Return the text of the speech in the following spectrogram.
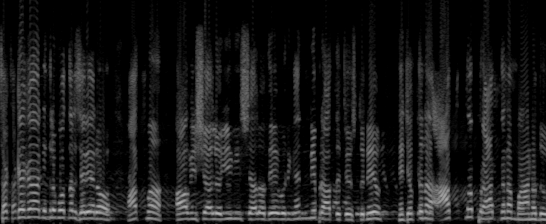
చక్కగా నిద్రపోతున్న శరీరం. ఆత్మ ఆ విషయాలు ఈ విషయాలు దేవునికి అన్ని ప్రార్థన చేస్తూనే నేను చెప్తున్నా ఆత్మ ప్రార్థన మానదు.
